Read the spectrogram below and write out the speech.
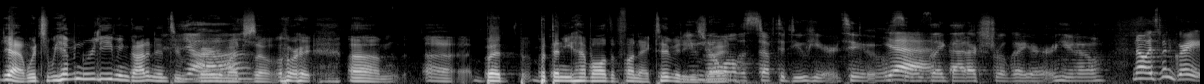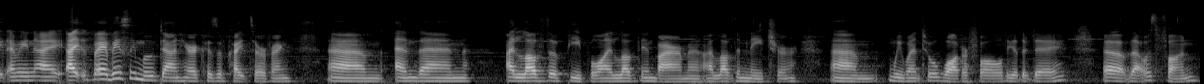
yeah, which we haven't really even gotten into very much. So right, um, uh, but but then you have all the fun activities. You know right? all the stuff to do here too. Yeah. So it's like that extra layer, you know? No, it's been great. I mean, I, I, I basically moved down here because of kite surfing, um, and then I love the people. I love the environment. I love the nature. Um, we went to a waterfall the other day. Uh, that was fun.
